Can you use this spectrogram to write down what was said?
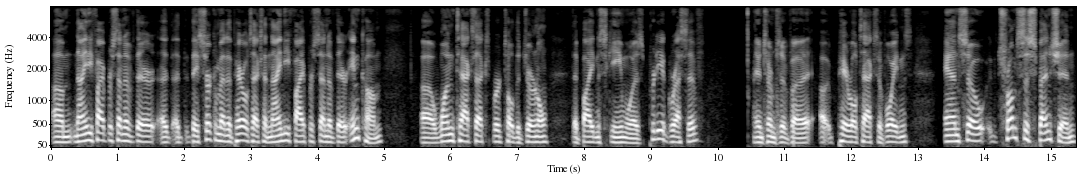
Um, 95% of their uh, uh, they circumvented the payroll tax on 95% of their income. Uh, one tax expert told the Journal that Biden's scheme was pretty aggressive in terms of uh, uh, payroll tax avoidance. And so Trump's suspension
